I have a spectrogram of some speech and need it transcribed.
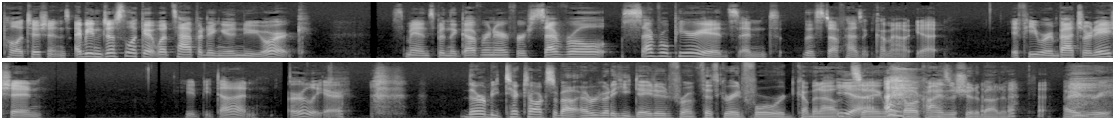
politicians. I mean, just look at what's happening in New York. This man's been the governor for several several periods, and this stuff hasn't come out yet. If he were in Bachelor Nation, he'd be done earlier. there would be TikToks about everybody he dated from fifth grade forward coming out Yeah. and saying like all kinds of shit about him. I agree.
